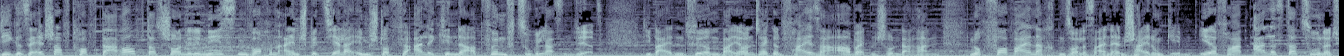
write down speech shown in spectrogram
Die Gesellschaft hofft darauf, dass schon in den nächsten Wochen ein spezieller Impfstoff für alle Kinder ab fünf zugelassen wird. Die beiden Firmen BioNTech und Pfizer arbeiten schon daran. Noch vor Weihnachten soll es eine Entscheidung geben. Ihr erfahrt alles dazu natürlich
